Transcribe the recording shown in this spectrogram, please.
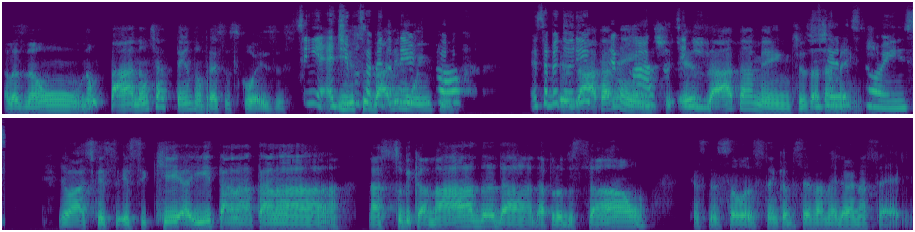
elas não, não, pá, não se atentam para essas coisas. Sim, é tipo isso vale muito. É sabedoria exatamente, assim, exatamente, exatamente. Eu acho que esse, esse que aí tá na, tá na, na subcamada da, da produção que as pessoas têm que observar melhor na série.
